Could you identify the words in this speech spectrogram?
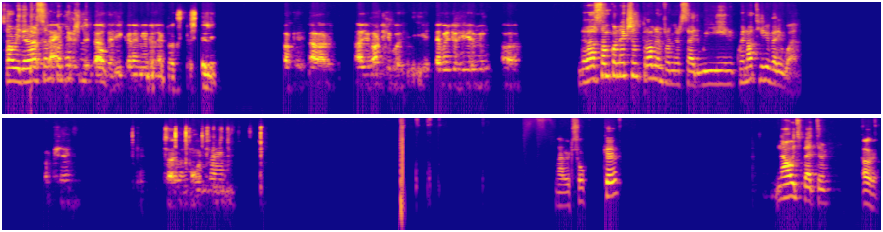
Sorry, there are The some time series connections. data, problems. The recurrent neural network especially. Okay, uh, are you not able, able to hear me? Uh, There are some connection problem from your side. We cannot hear you very well. okay. Try one more time. Now it's okay. Now it's better. Okay.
